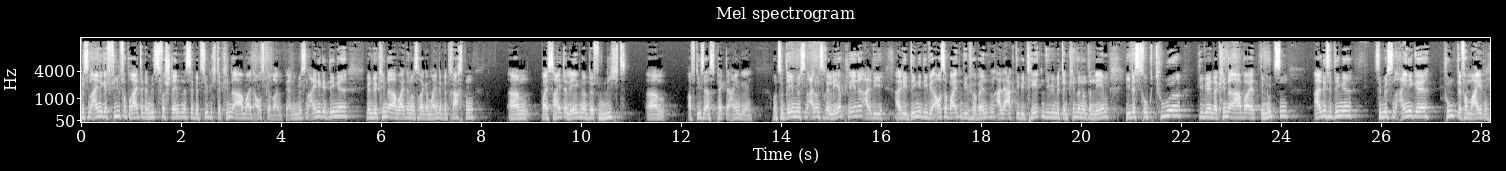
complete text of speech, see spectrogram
müssen einige viel verbreitete Missverständnisse bezüglich der Kinderarbeit ausgeräumt werden. Wir müssen einige Dinge, wenn wir Kinderarbeit in unserer Gemeinde betrachten, ähm, beiseite legen und dürfen nicht ähm, auf diese Aspekte eingehen. Und zudem müssen all unsere Lehrpläne, all die, all die Dinge, die wir ausarbeiten, die wir verwenden, alle Aktivitäten, die wir mit den Kindern unternehmen, jede Struktur, die wir in der Kinderarbeit benutzen, all diese Dinge, sie müssen einige Punkte vermeiden.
